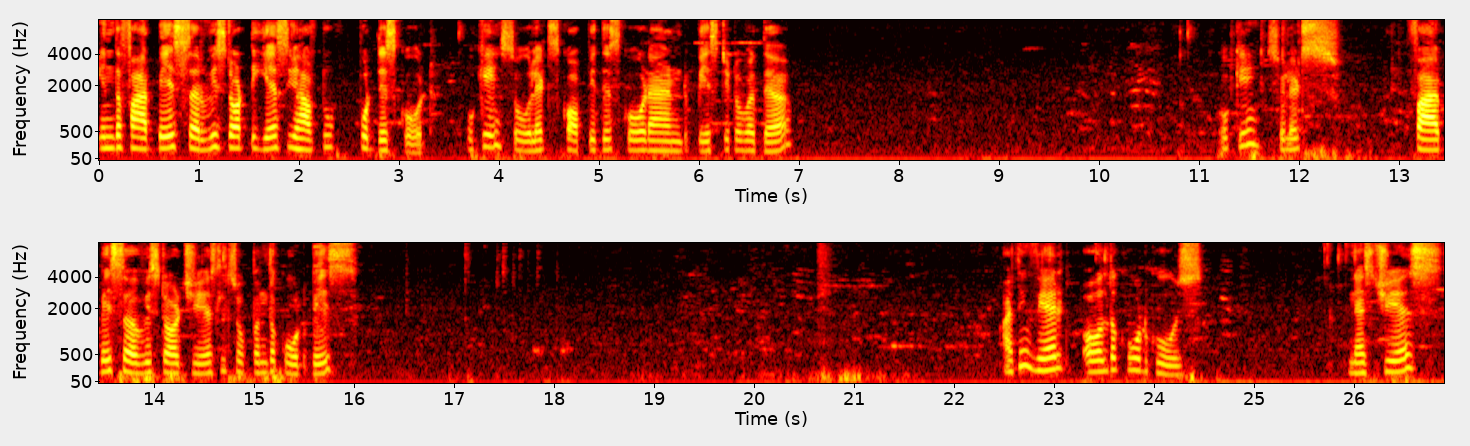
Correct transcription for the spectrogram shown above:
in the firebase service.ts you have to put this code okay? So let's copy this code and paste it over there. Okay so let's firebase service.js let's open the code base. I think where all the code goes nest.js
